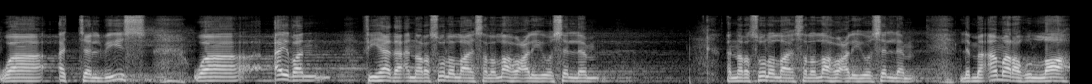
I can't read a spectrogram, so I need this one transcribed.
والتلبيس. وأيضا في هذا أن رسول الله صلى الله عليه وسلم أن رسول الله صلى الله عليه وسلم لما أمره الله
